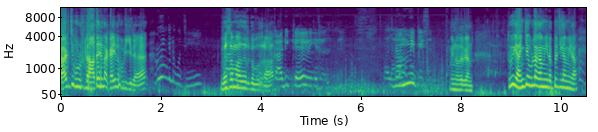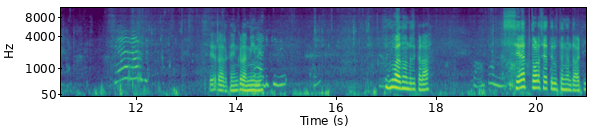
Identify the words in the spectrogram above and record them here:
கடிச்சு விட்டுட்டா அதை ஏன்டா கையில பிடிக்கிற? மூங்கில பூச்சி. விஷமா அது இருக்க போதுரா கடிக்கவே கிடைக்காது. டம்மி பீஸ். மீன் வந்திருக்கான். தூக்கி அங்கேயே உள்ள காமிடா பிரிச்சு காமிடா. சேரா இருக்கு. சேரா இருக்கா எங்கடா மீன்? உள்ள அது வந்துருக்காடா. சேத்தோட சேர்த்து இழுத்துங்க அந்த வாட்டி.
